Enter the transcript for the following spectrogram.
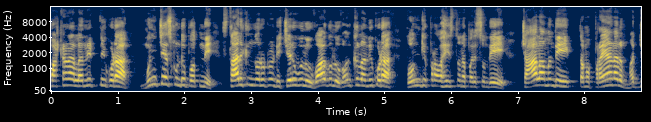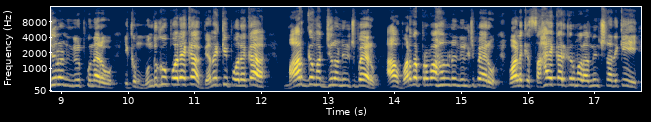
పట్టణాలన్నింటినీ కూడా ముంచేసుకుంటూ పోతుంది. స్థానికంగా ఉన్నటువంటి చెరువులు వాగులు వంకులు అన్నీ కూడా పొంగి ప్రవహిస్తున్న పరిస్థితుంది. చాలామంది తమ ప్రయాణాలు మధ్యలో నిలుపుకున్నారు. ఇక ముందుకు పోలేక వెనక్కి పోలేక మార్గ మధ్యలో నిలిచిపోయారు. ఆ వరద ప్రవాహంలో నిలిచిపోయారు. వాళ్ళకి సహాయ కార్యక్రమాలు అందించడానికి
